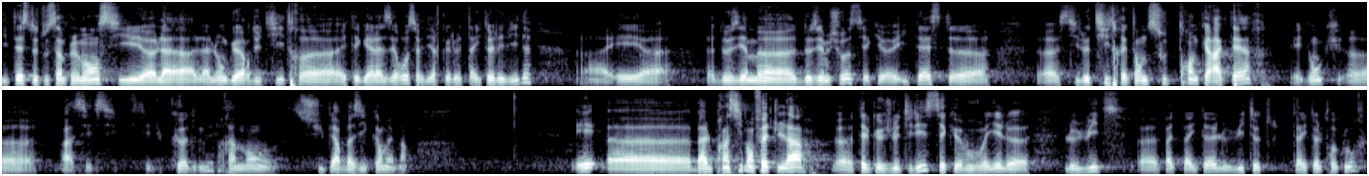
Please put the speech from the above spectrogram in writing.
il teste tout simplement si la, la, longueur du titre est égale à zéro, ça veut dire que le title est vide. et la deuxième, euh, deuxième chose, c'est qu'il teste euh, euh, si le titre est en dessous de 30 caractères. Et donc, ah, c'est du code, mais vraiment super basique quand même. Hein. Et bah, le principe, en fait, là, tel que je l'utilise, c'est que vous voyez le, 8, pas de title, le 8 title trop court,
